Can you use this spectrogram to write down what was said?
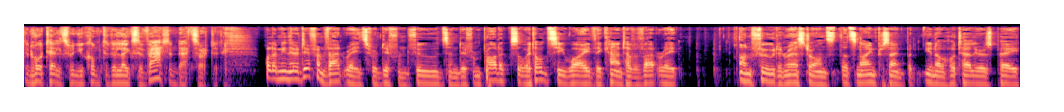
than hotels when you come to the likes of VAT and that sort of thing? Well, I mean, there are different VAT rates for different foods and different products, so I don't see why they can't have a VAT rate on food in restaurants that's 9%, but, you know, hoteliers pay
